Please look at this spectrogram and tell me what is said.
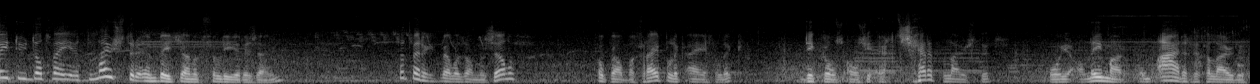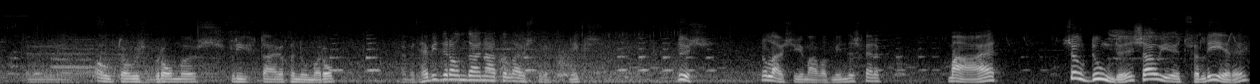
Weet u dat wij het luisteren een beetje aan het verleren zijn? Dat merk ik wel eens aan mezelf. Ook wel begrijpelijk eigenlijk. Dikwijls als je echt scherp luistert, hoor je alleen maar onaardige geluiden. Eh, auto's, brommers, vliegtuigen, noem maar op. En wat heb je er dan daarna te luisteren? Niks. Dus, dan luister je maar wat minder scherp. Maar, zodoende zou je het verleren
